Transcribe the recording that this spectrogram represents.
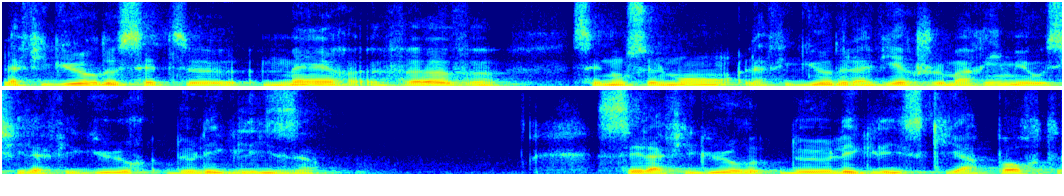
La figure de cette mère veuve, c'est non seulement la figure de la Vierge Marie, mais aussi la figure de l'Église. C'est la figure de l'Église qui apporte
